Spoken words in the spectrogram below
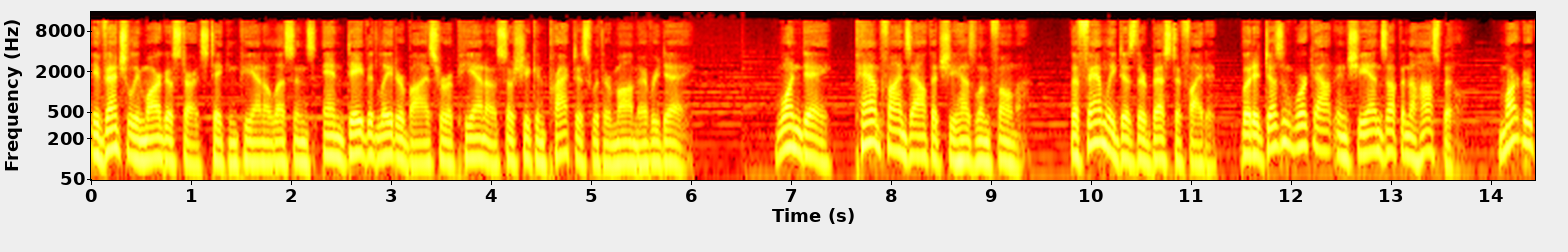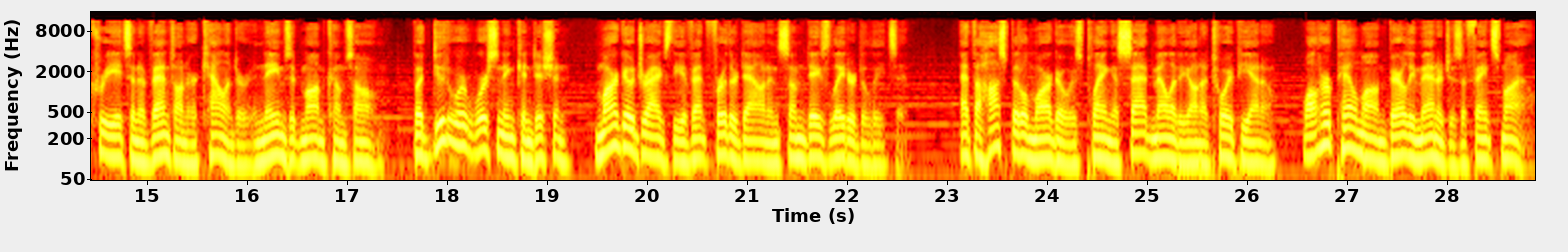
Eventually Margot starts taking piano lessons and David later buys her a piano so she can practice with her mom every day. One day, Pam finds out that she has lymphoma. The family does their best to fight it, but it doesn't work out and she ends up in the hospital. Margot creates an event on her calendar and names it Mom Comes Home. But due to her worsening condition, Margot drags the event further down and some days later deletes it. At the hospital, Margot is playing a sad melody on a toy piano, while her pale mom barely manages a faint smile.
